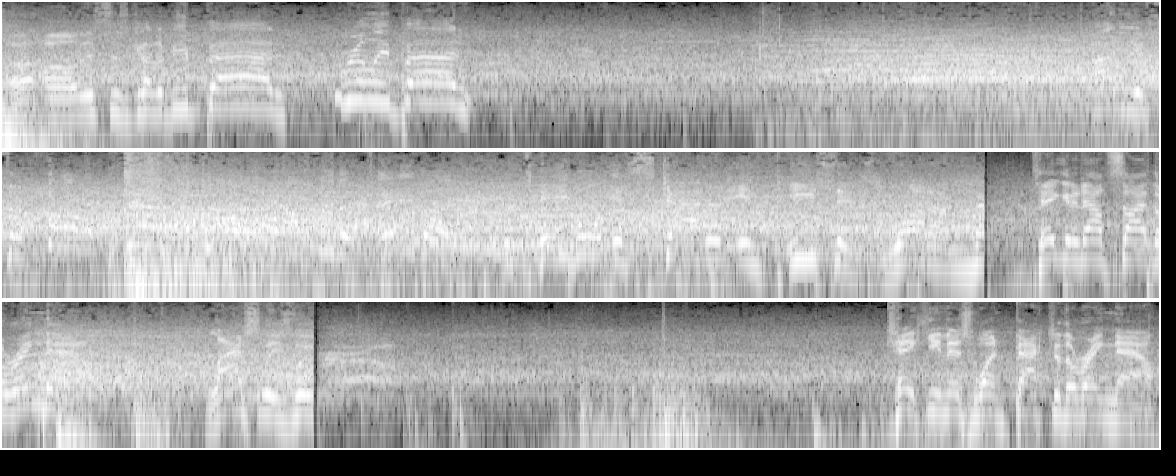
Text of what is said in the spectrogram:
Uh-oh, this is going to be bad. Really bad. How do you survive this? Through the table. The table is scattered in pieces. What a. Taking it outside the ring now. Lashley's losing. Taking this one back to the ring now.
